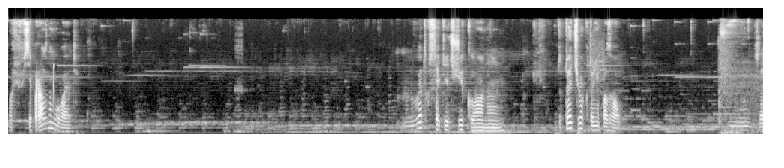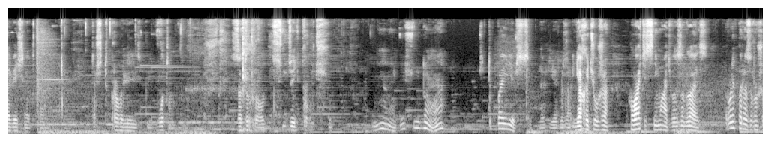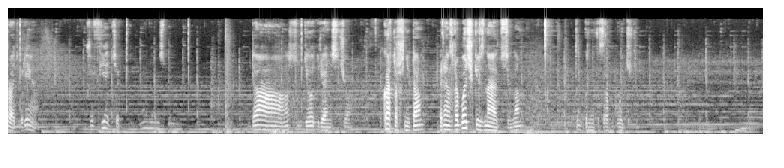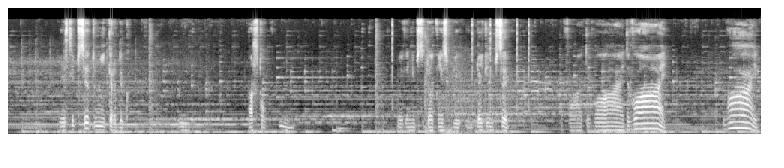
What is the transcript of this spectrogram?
может все по-разному бывают вот кстати чьи кланы это тот чувак который не позвал. Зловечный такой да что провалились блин. вот он. Задрал сюда прочь иди сюда а? ты боишься я, я хочу уже хватит снимать вот загайс роль поразгружать время. Уже ветер. Да у нас тут делать дрянь если карта ж не там. Разработчики знают все да? ты блин разработчики. Если псы то не кирдык. А что? Только не псы только не спи только не псы. Давай давай давай. Давай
